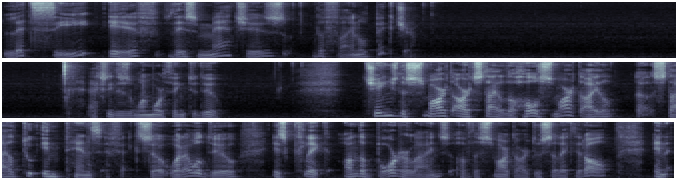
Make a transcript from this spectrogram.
Let's see if this matches the final picture. Actually, there's one more thing to do. Change the smart art style. The whole smart, aisle, uh, style to intense effect. So what I will do is click on the borderlines of the Smart Art to select it all. And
